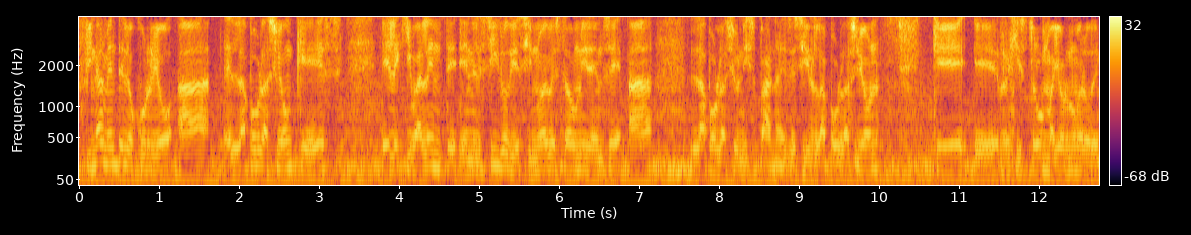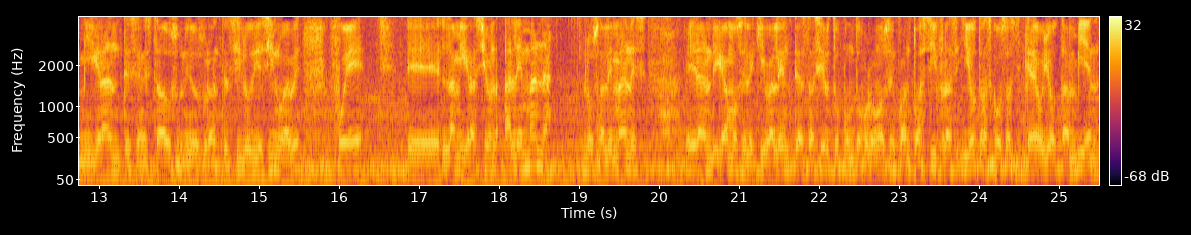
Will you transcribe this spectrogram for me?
finalmente le ocurrió a la población que es el equivalente en el siglo XIX estadounidense a la población hispana, es decir, la población que eh, registró un mayor número de migrantes en Estados Unidos durante el siglo XIX fue eh, la migración alemana los alemanes eran, digamos, el equivalente hasta cierto punto, por lo menos en cuanto a cifras y otras cosas, creo yo también,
